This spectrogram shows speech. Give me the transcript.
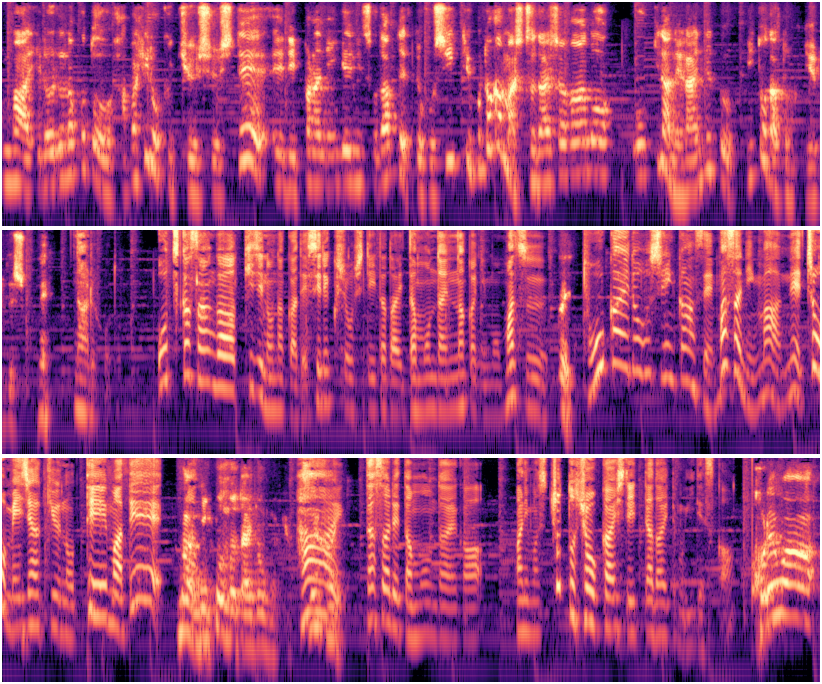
まあ、いろいろなことを幅広く吸収して、立派な人間に育っていってほしいということが、まあ、出題者側の大きな狙いでと意図だと言えるでしょうね。なるほど。大塚さんが記事の中でセレクションしていただいた問題の中にもまず、はい、東海道新幹線まさにまあね超メジャー級のテーマで、まあ、日本の大動脈、ね、はい、出された問題があります。ちょっと紹介していただいてもいいですか？これは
